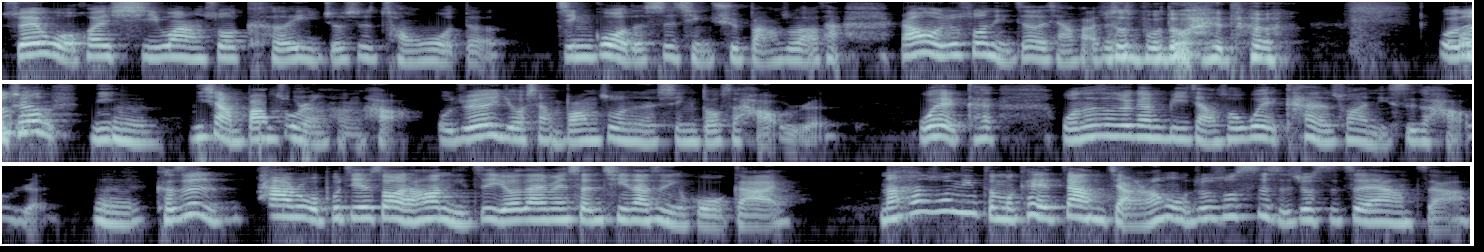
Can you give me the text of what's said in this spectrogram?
所以我会希望说可以就是从我的经过的事情去帮助到他。然后我就说你这个想法就是不对的，我就说你你想帮助人很好，我觉得有想帮助人的心都是好人。我也看，我那时候就跟 B 讲说，我也看得出来你是个好人，嗯。可是他如果不接受，然后你自己又在那边生气，那是你活该。然后他说你怎么可以这样讲？然后我就说事实就是这样子啊，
